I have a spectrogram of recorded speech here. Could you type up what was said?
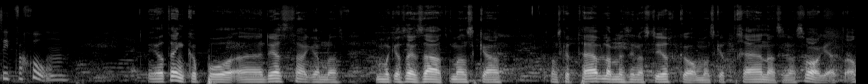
situation? Jag tänker på eh, dels det här gamla, man kan säga så här att man ska, man ska tävla med sina styrkor och man ska träna sina svagheter.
